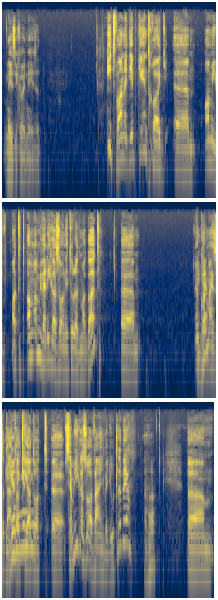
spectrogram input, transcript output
Nézik, hogy nézed. itt van egyébként, hogy um, ami, a- tehát, am, amivel igazolni tudod magad, um, önkormányzat Igen, által igen, igen, kiadott ö, személyigazolvány vagy útlevél, Aha. um,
